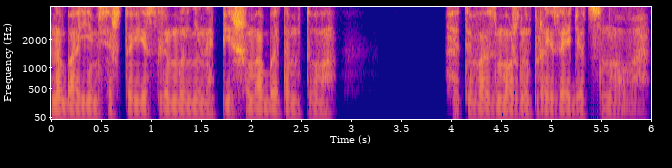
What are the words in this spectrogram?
но боимся, что если мы не напишем об этом, то это, возможно, произойдет снова.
